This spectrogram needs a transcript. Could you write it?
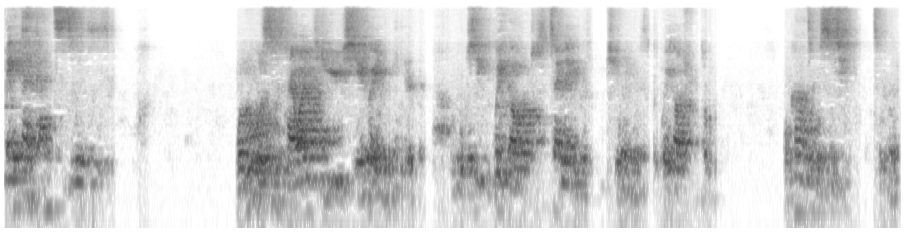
没带杆子这个事。我如果是台湾体育协会里面的人啊，我是一个位高，就是在那个。体育协会的位高权重，我看到这个事情，这个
